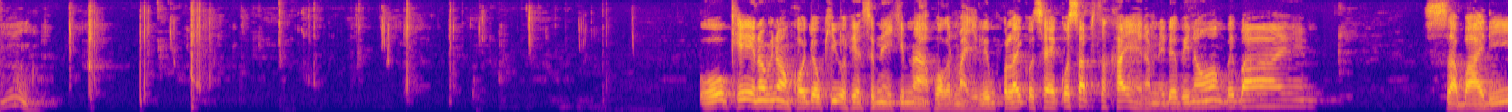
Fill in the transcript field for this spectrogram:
อืมโอเคเนาะพี่น้องขอจบคลิปเพียงสำนีคลิปหน้าพอกันใหม่อย่าลืมกดไลค์กดแชร์กดซับสไครต์ให้นำในเด้อพี่น้อง บ๊ายบาย สบายดี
